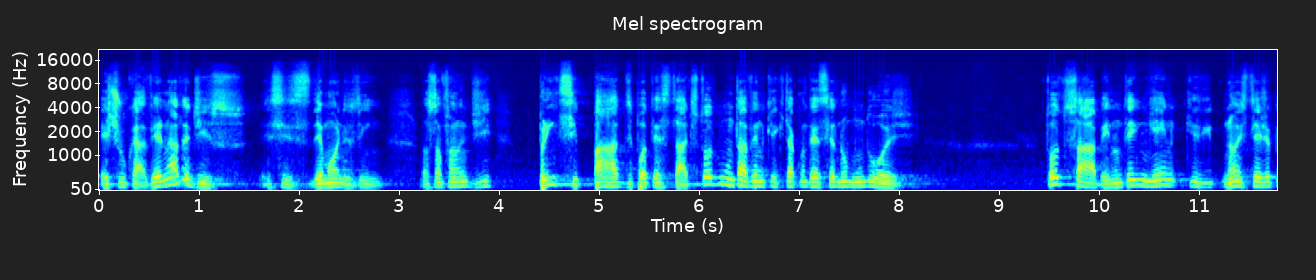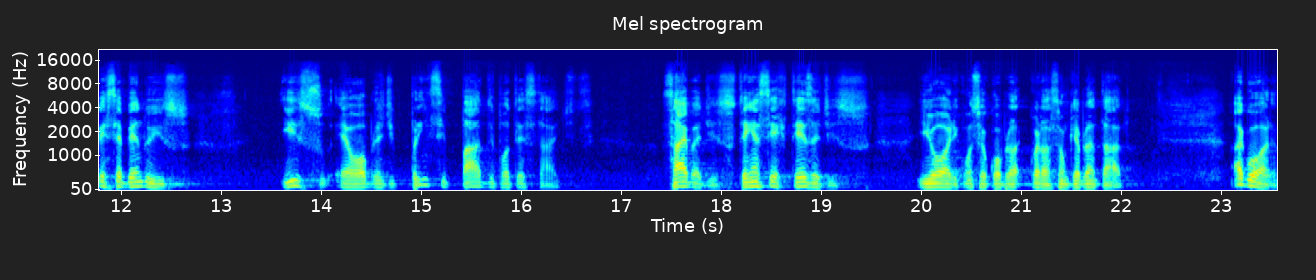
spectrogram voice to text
Exu caveira, nada disso, esses demôniozinhos. Nós estamos falando de principados e potestades. Todo mundo está vendo o que está acontecendo no mundo hoje. Todos sabem, não tem ninguém que não esteja percebendo isso. Isso é obra de principados e potestades. Saiba disso, tenha certeza disso. E ore com seu coração quebrantado. Agora,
